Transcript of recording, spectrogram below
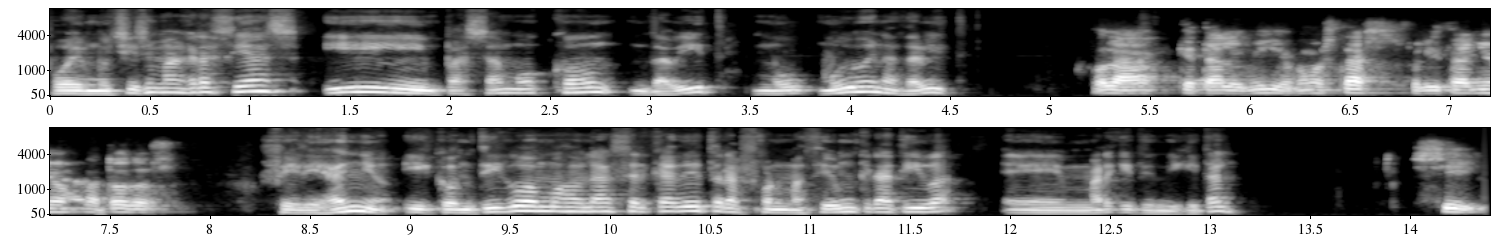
Pues muchísimas gracias y pasamos con David. Muy, muy buenas, David. Hola, ¿qué tal, Emilio? ¿Cómo estás? Feliz año a todos. Feliz año. Y contigo vamos a hablar acerca de transformación creativa en marketing digital. Sí,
